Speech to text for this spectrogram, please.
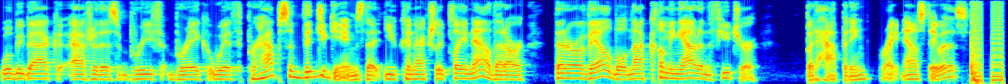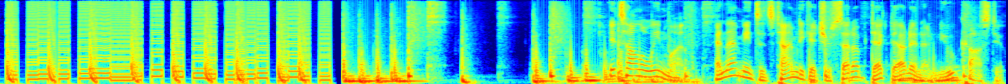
We'll be back after this brief break with perhaps some video games that you can actually play now that are that are available, not coming out in the future, but happening right now. Stay with us. It's Halloween month, and that means it's time to get your setup decked out in a new costume.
